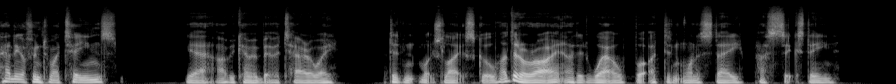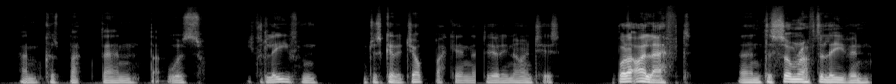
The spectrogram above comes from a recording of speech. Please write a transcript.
heading off into my teens, yeah, I became a bit of a tearaway. I didn't much like school. I did all right, I did well, but I didn't want to stay past 16. And because back then that was you could leave and just get a job back in the early 90s. But I left, and the summer after leaving,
